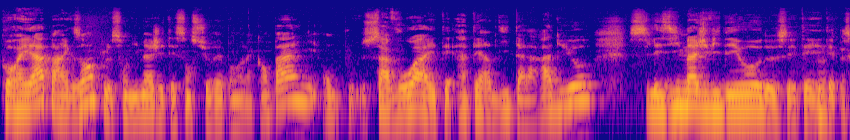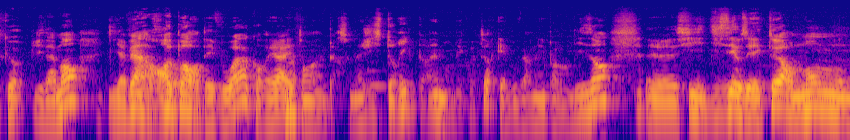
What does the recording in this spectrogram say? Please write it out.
Correa, par exemple, son image était censurée pendant la campagne, sa voix était interdite à la radio, les images vidéo de c'était mm. parce que évidemment il y avait un report des voix. Correa mm. étant un personnage historique quand même en Équateur qui a gouverné pendant dix ans, euh, s'il disait aux électeurs mon,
